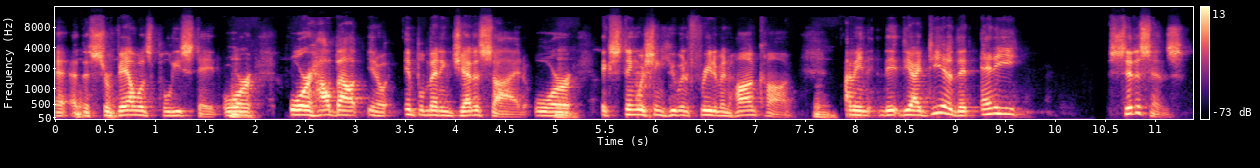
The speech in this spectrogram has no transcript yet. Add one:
uh, uh the surveillance police state, or or how about you know implementing genocide or extinguishing human freedom in Hong Kong? I mean, the, the idea that any citizens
